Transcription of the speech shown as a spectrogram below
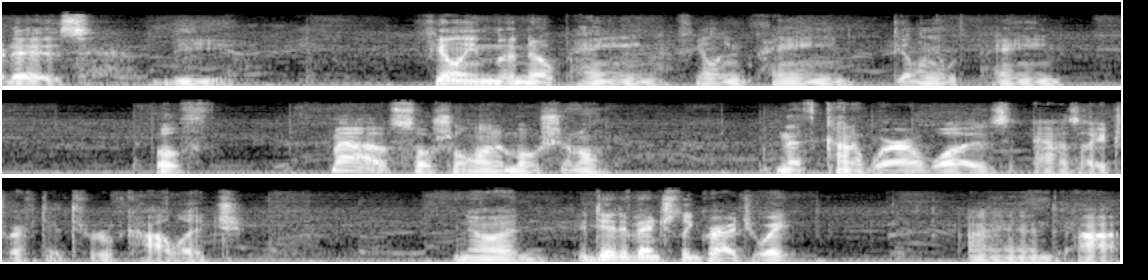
It is. The feeling the no pain, feeling pain, dealing with pain, both uh, social and emotional. And that's kind of where I was as I drifted through college. You know, I, did eventually graduate and uh,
